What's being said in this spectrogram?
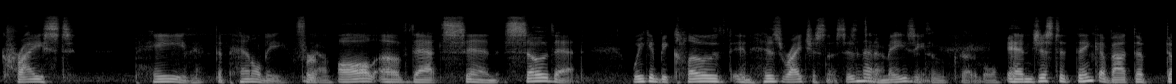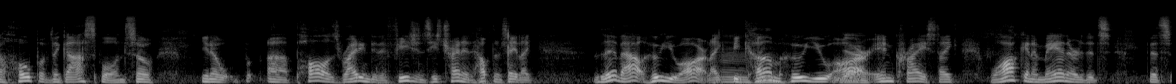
Christ paid the penalty for Yeah. all of that sin so that we could be clothed in his righteousness. Isn't that Yeah, amazing? It's incredible. and just to think about the the hope of the gospel. And so you know uh, paul is writing to the ephesians. He's trying to help them say like live out who you are. Like become who you are in christ. Like walk in a manner that's that's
